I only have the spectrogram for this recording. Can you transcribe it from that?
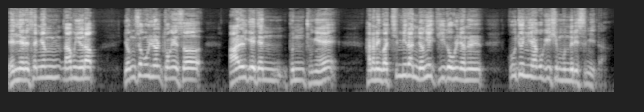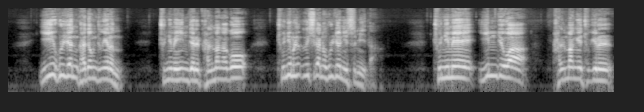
엘리의 생명나무 연합 영성훈련을 통해서 알게 된 분 중에 하나님과 친밀한 영의 기도 훈련을 꾸준히 하고 계신 분들이 있습니다. 이 훈련 과정 중에는 주님의 임재를 갈망하고 주님을 의식하는 훈련이 있습니다. 주님의 임재와 갈망의 주기를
